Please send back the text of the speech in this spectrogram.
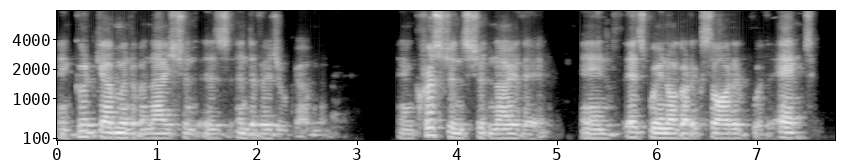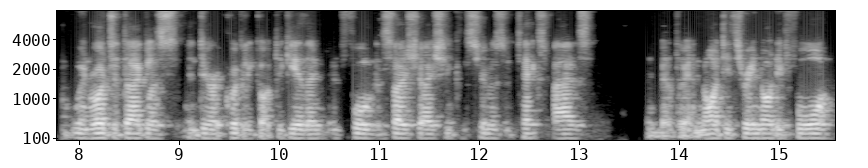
and good government of a nation is individual government. And Christians should know that. And that's when I got excited with ACT, when Roger Douglas and Derek Quigley got together and formed Association Consumers and Taxpayers in about 93, 94.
